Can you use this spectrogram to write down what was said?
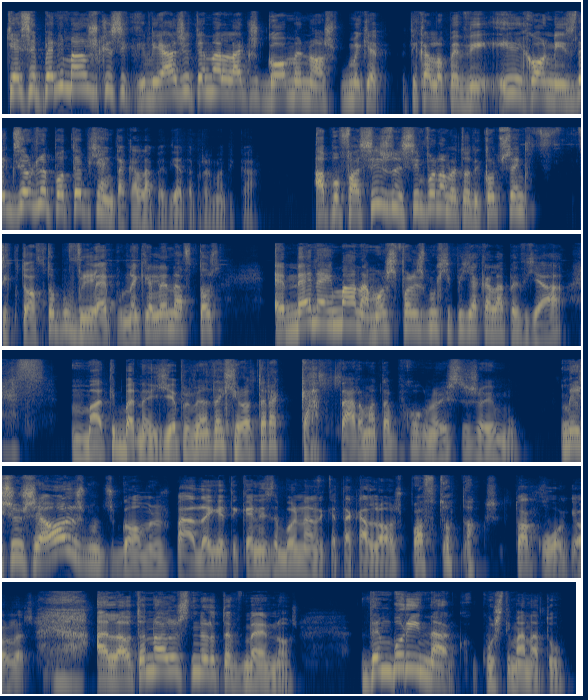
Και σε παίρνει μάλλον και σε εκβιάζει ότι ένα αλλάξεις γκόμενο, ας πούμε, και τι καλό παιδί. Οι γονείς δεν ξέρουν ποτέ ποια είναι τα καλά παιδιά τα πραγματικά. Αποφασίζουν σύμφωνα με το δικό τους ένστικτο αυτό που βλέπουν και λένε αυτός. Εμένα η μάνα μου όσες φορές μου έχει πει για καλά παιδιά. Μα την Παναγία πρέπει να είναι τα χειρότερα καθάρματα που έχω γνωρίσει στη ζωή μου. Μισούσε όλους μου τους γκόμενους πάντα, γιατί κανείς δεν μπορεί να είναι και τα καλός, που αυτό το, το ακούω κιόλας. Αλλά όταν ο άλλος είναι ερωτευμένος, δεν μπορεί να ακούσει τη μάνα του.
